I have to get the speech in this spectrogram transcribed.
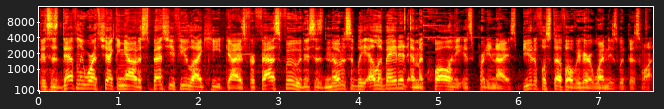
This is definitely worth checking out, especially if you like heat, guys. For fast food, this is noticeably elevated and the quality is pretty nice. Beautiful stuff over here at Wendy's with this one.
